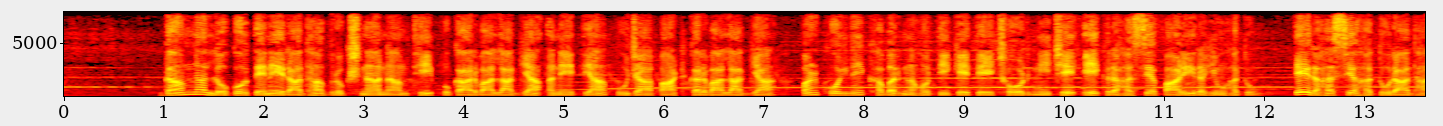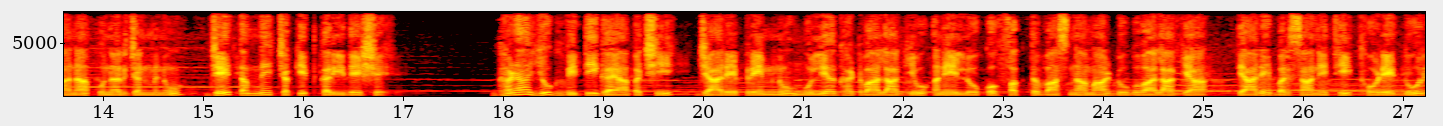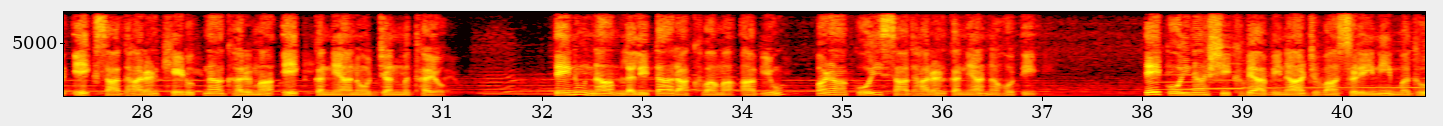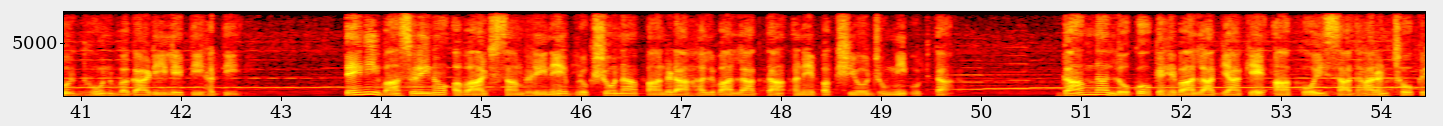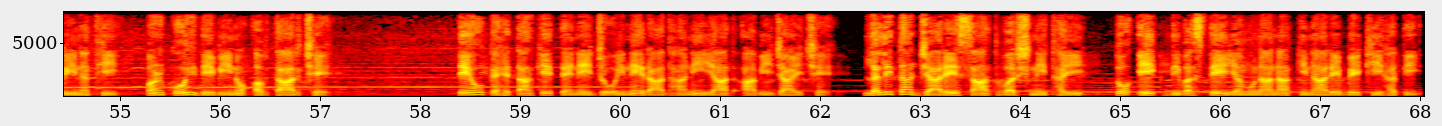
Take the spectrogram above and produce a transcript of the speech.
ગામના લોકો તેને રાધા વૃક્ષના નામથી પુકારવા લાગ્યા અને ત્યાં પૂજા પાઠ કરવા લાગ્યા, પણ કોઈને ખબર નહોતી કે તે છોડ નીચે એક રહસ્ય પાળી રહ્યું હતું. તે રહસ્ય હતું રાધાના પુનર્જન્મનું, જે તમને ચકિત કરી દેશે. ઘણા યુગ વીતી ગયા પછી, જ્યારે પ્રેમનું મૂલ્ય ઘટવા લાગ્યું અને લોકો ફક્ત વાસનામાં ડૂબવા લાગ્યા, ત્યારે બરસાનેથી થોડે દૂર એક સાધારણ ખેડૂતના ઘરમાં એક કન્યાનો જન્મ થયો. તેનું નામ લલિતા રાખવામાં આવ્યું, પણ આ કોઈ સાધારણ કન્યા નહોતી. તે કોઈના શીખવ્યા વિના જ વાંસળીની મધુર ધૂન વગાડી લેતી હતી. તેની વાંસળીનો અવાજ સાંભળીને વૃક્ષોના પાંદડા હલવા લાગતા અને પક્ષીઓ ઝૂમી ઉઠતા. ગામના લોકો કહેવા લાગ્યા કે આ કોઈ સાધારણ છોકરી નથી, પણ કોઈ દેવીનો અવતાર છે. તેઓ કહેતા કે તેને જોઈને રાધાની યાદ આવી જાય છે. લલિતા જ્યારે સાત વર્ષની થઈ, તો એક દિવસ તે યમુનાના કિનારે બેઠી હતી.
